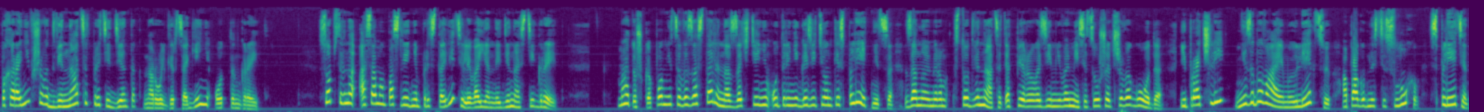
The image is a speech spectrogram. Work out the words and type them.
похоронившего 12 претенденток на роль герцогини Оттенгрейд. Собственно, о самом последнем представителе военной династии Грейт «Матушка, помнится, вы застали нас за чтением утренней газетенки «Сплетница» за номером 112 от первого зимнего месяца ушедшего года и прочли незабываемую лекцию о пагубности слухов, сплетен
